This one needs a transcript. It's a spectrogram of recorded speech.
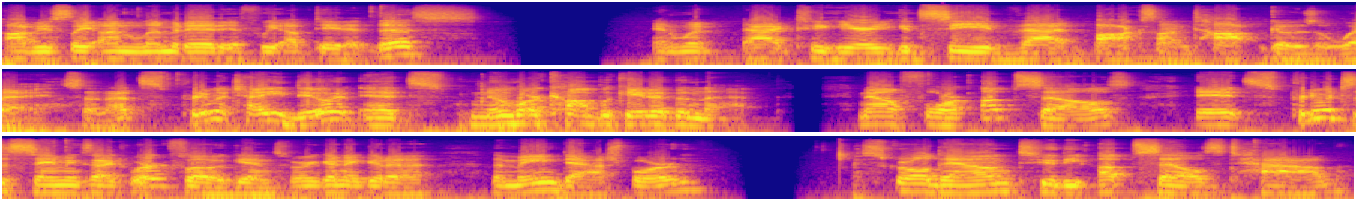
obviously unlimited, if we updated this and went back to here, you can see that box on top goes away. So that's pretty much how you do it. It's no more complicated than that. Now for upsells, it's pretty much the same exact workflow again. So we're going to go to the main dashboard, scroll down to the upsells tab,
